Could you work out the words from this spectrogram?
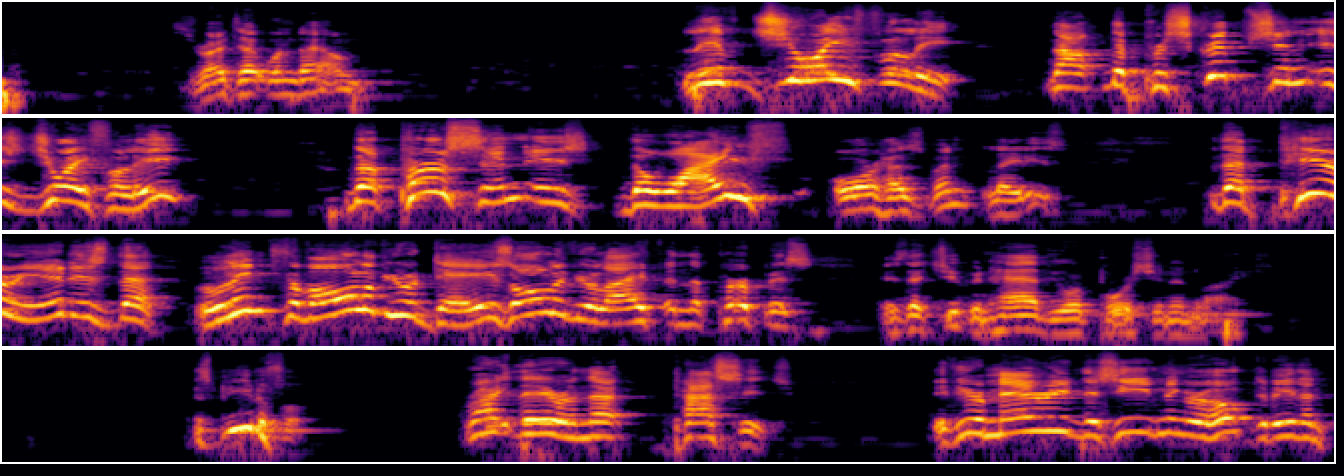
Let's write that one down. Live joyfully. Now, the prescription is joyfully. The person is the wife or husband, ladies. The period is the length of all of your days, all of your life, and the purpose is that you can have your portion in life. It's beautiful. Right there in that passage. If you're married this evening or hope to be, then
